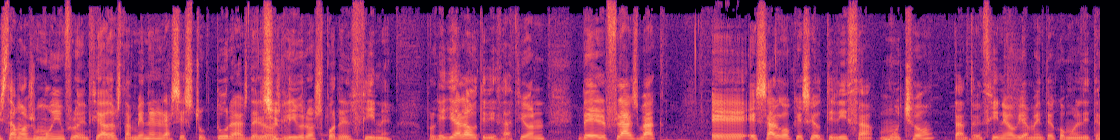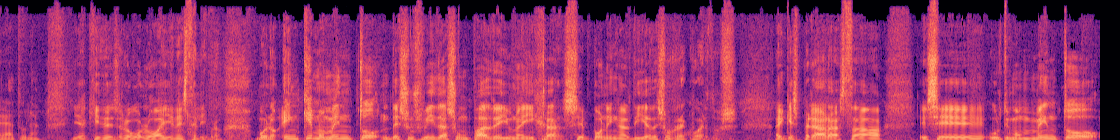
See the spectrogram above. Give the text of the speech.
estamos muy influenciados también en las estructuras de los Sí. libros por el cine, porque ya la utilización del flashback eh, es algo que se utiliza mucho, tanto en cine, obviamente, como en literatura. Y aquí, desde luego, lo hay en este libro. Bueno, ¿en qué momento de sus vidas un padre y una hija se ponen al día de sus recuerdos? Hay que esperar hasta ese último momento,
